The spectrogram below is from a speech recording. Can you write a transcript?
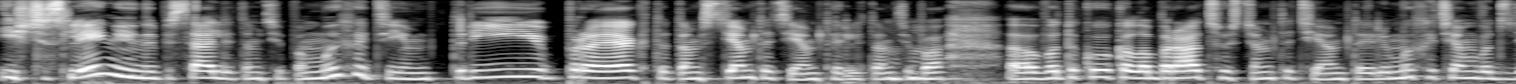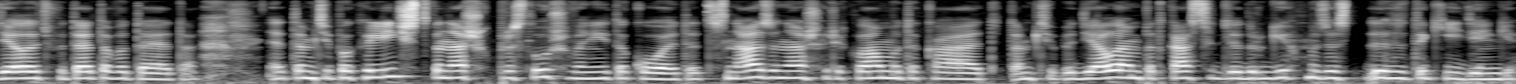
исчислений написали там типа мы хотим три проекта там с тем-то тем-то или там Мгм. типа э, вот такую коллаборацию с тем-то тем-то или мы хотим вот сделать вот это вот это Э, там типа количество наших прослушиваний такое-то цена за нашу рекламу такая-то там типа делаем подкасты для других мы за, за такие деньги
